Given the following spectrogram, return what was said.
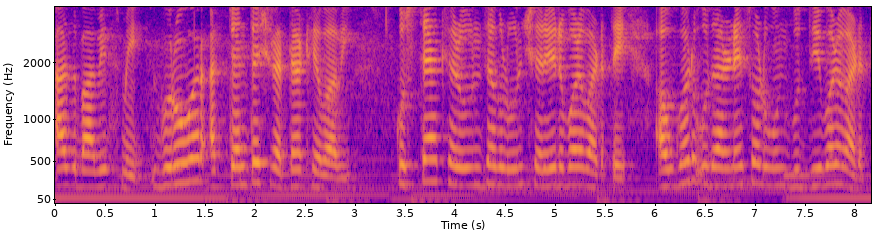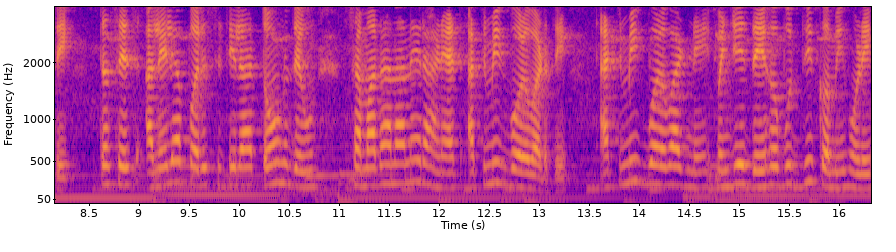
आज बावीस मे. गुरुवर अत्यंत श्रद्धा ठेवावी. कुस्त्या खेळून झगडून शरीरबळ वाढते. अवघड उदाहरणे सोडवून बुद्धिबळ वाढते. तसेच आलेल्या परिस्थितीला तोंड देऊन समाधानाने राहण्यात आत्मिक बळ वाढते. आत्मिक बळ वाढणे म्हणजे देहबुद्धी कमी होणे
